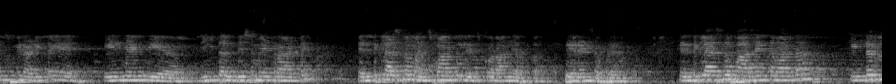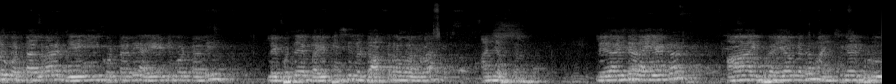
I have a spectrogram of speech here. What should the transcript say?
మీరు అడిగితే ఏం జీవిత ఉద్దేశం ఏంట్రా అంటే టెన్త్ క్లాస్లో మంచి మార్కులు తెచ్చుకోరా అని చెప్తారు పేరెంట్స్ ఎప్పుడైనా. టెన్త్ క్లాస్లో పాస్ అయిన తర్వాత ఇంటర్లో కొట్టాలరా జేఈ కొట్టాలి ఐఐటి కొట్టాలి లేకపోతే బైపీసీలో డాక్టర్ అవ్వాలరా అని చెప్తారు లేదంటే అది అయ్యాక ఇప్పుడు అయ్యావు కదా మంచిగా ఇప్పుడు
